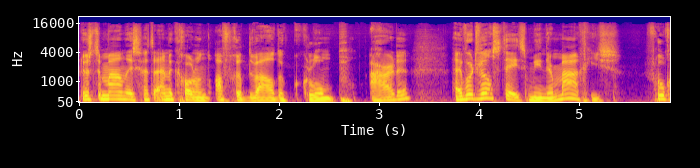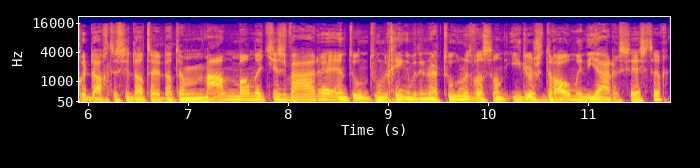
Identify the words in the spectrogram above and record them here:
Dus de maan is uiteindelijk gewoon een afgedwaalde klomp aarde. Hij wordt wel steeds minder magisch. Vroeger dachten ze dat er, dat er maanmannetjes waren. En toen, toen gingen we er naartoe. Het was dan ieders droom in de jaren zestig.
